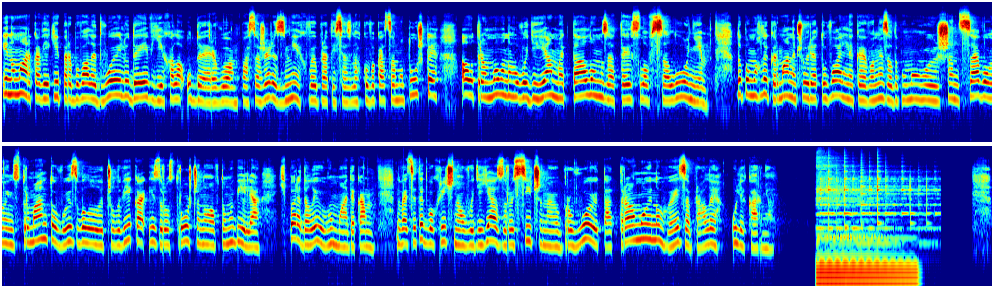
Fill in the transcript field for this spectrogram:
Іномарка, в якій перебували двоє людей, в'їхала у дерево. Пасажир зміг вибратися з легковика самотужки, а у травмованого водія металом затисло в салоні. Допомогли керманичу рятувальники. Вони за допомогою шансевого інструменту визволили чоловіка із розтрощеного автомобіля і передали його медикам. 22-річного водія з розсіченою бровою та травмою ноги забрали у лікарню.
